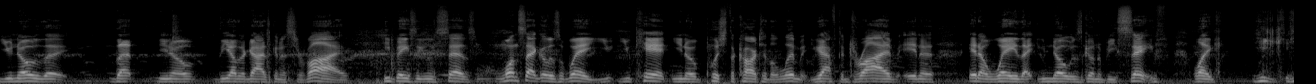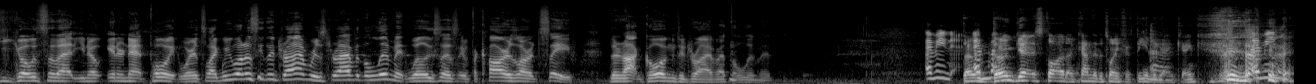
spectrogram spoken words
you know that that you know the other guy's going to survive, he basically says once that goes away, you, you can't you know push the car to the limit. You have to drive in a in a way that you know is going to be safe. Like he he goes to that you know internet point where it's like we want to see the drivers drive at the limit. Well, he says if the cars aren't safe, they're not going to drive at the limit. I mean, Don't ima- don't get started on Canada 2015 again, uh, King. I mean,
